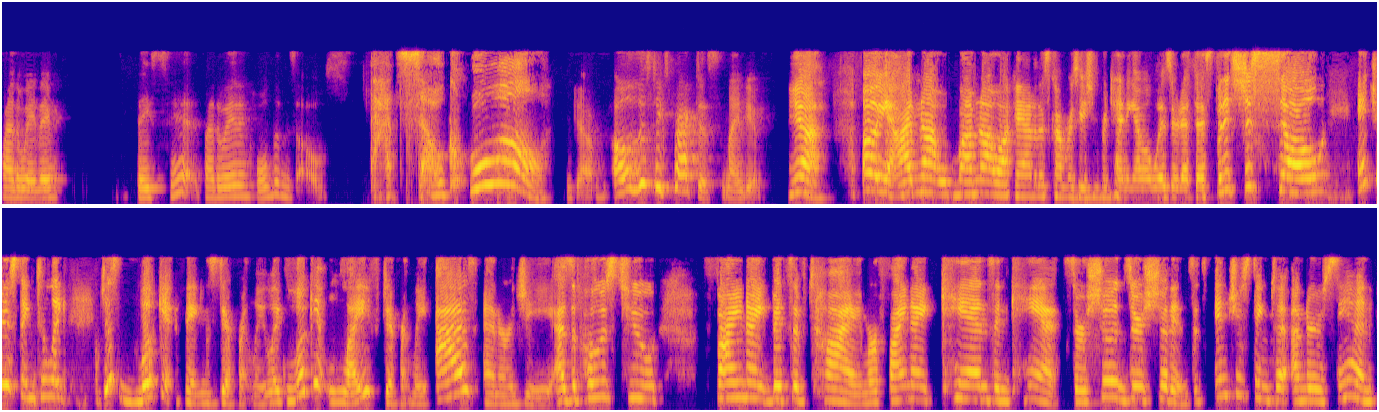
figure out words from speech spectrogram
by the way they they sit, by the way they hold themselves. That's so cool. Yeah, all of this takes practice, mind you. Yeah. Oh yeah, I'm not I'm not walking out of this conversation pretending I'm a wizard at this, but it's just so interesting to like just look at things differently. Like look at life differently as energy as opposed to finite bits of time or finite cans and can'ts or shoulds or shouldn'ts. It's interesting to understand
